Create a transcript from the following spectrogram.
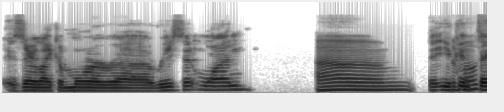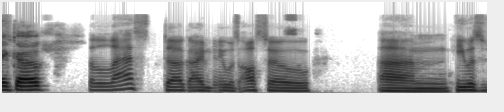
Is there like a more uh, recent one? Um, that you can most, think of. The last Doug I knew was also um, he was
